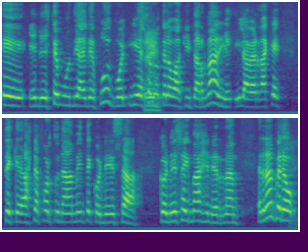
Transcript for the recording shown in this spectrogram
eh, en este Mundial de Fútbol y eso no te lo va a quitar nadie. Y la verdad que te quedaste afortunadamente con esa, con esa imagen, Hernán. Hernán, pero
